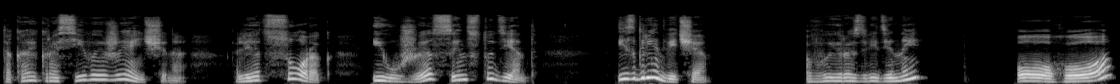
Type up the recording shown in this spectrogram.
«Такая красивая женщина, лет сорок, и уже сын-студент. Из Гринвича». «Вы разведены?» «Ого!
